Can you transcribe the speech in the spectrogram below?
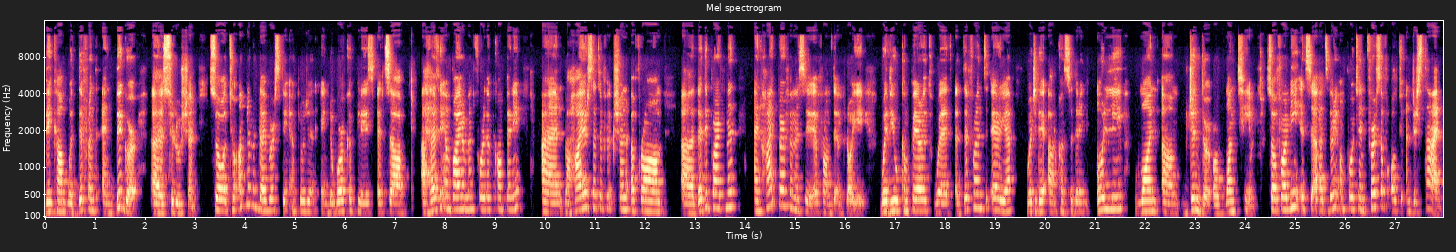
they come with different and bigger uh, solution. So to implement diversity inclusion in the workplace it's uh, a healthy environment for the company and a higher satisfaction from uh, the department and high performance uh, from the employee. Whether you compare it with a different area which they are considering only one um, gender or one team. So for me it's uh, it's very important first of all to understand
